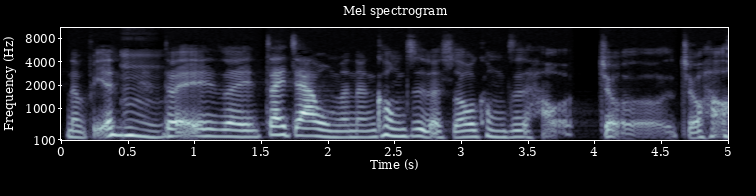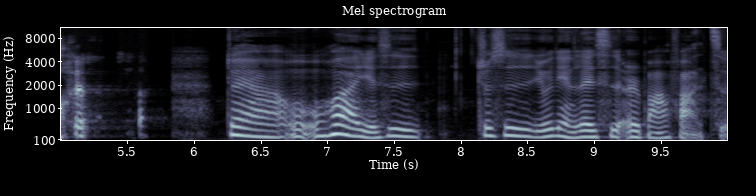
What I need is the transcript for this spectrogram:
那边，嗯，对所以，在家我们能控制的时候控制好就就好。对啊，我我后来也是，就是有点类似二八法则，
